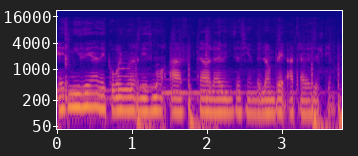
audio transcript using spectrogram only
es mi idea de cómo el modernismo ha afectado la divinización del hombre a través del tiempo.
